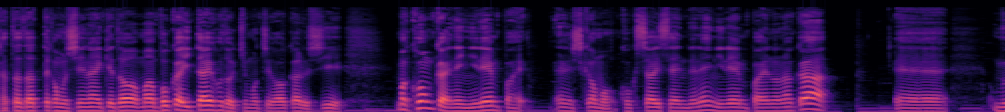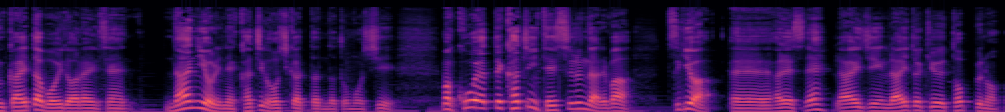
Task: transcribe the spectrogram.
方だったかもしれないけど、まあ、僕は痛いほど気持ちがわかるし、まあ、今回ね2連敗、えー、しかも国際戦でね2連敗の中、えー、迎えたボイドアライン戦。何よりね勝ちが欲しかったんだと思うし、まあ、こうやって勝ちに徹するんであれば次は、えー、あれですねライジンライト級トップの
